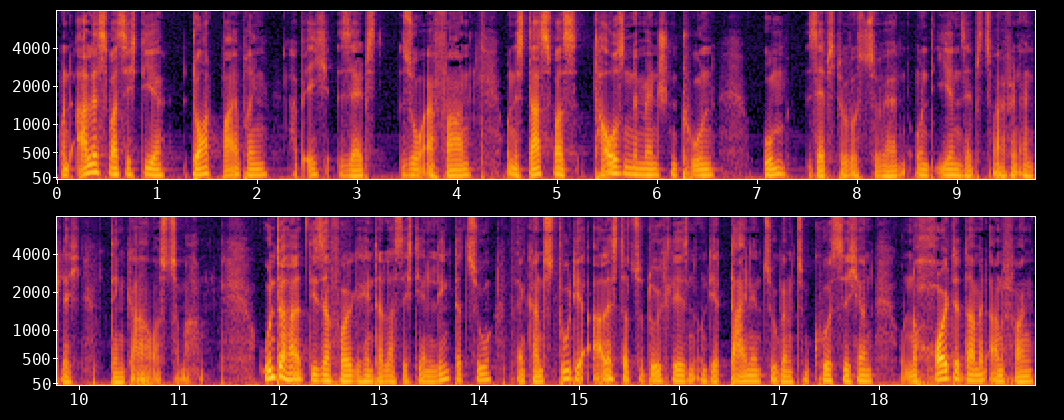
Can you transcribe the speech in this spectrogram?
Und alles, was ich dir dort beibringe, habe ich selbst so erfahren und ist das, was tausende Menschen tun, um selbstbewusst zu werden und ihren Selbstzweifeln endlich den Gar auszumachen. Unterhalb dieser Folge hinterlasse ich dir einen Link dazu, dann kannst du dir alles dazu durchlesen und dir deinen Zugang zum Kurs sichern und noch heute damit anfangen,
